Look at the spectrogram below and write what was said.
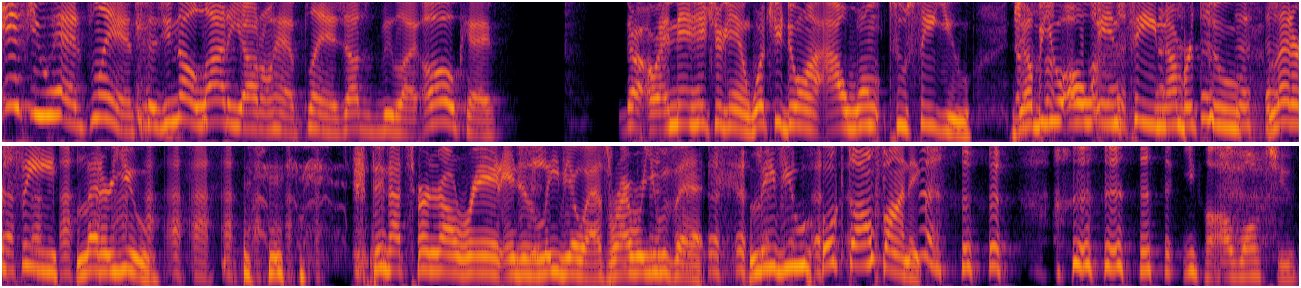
if you had plans, because you know a lot of y'all don't have plans. Y'all just be like, oh, okay. No, and then hit you again. What you doing? I want to see you. W O N T number two, letter C, letter U. then I turn it on red and just leave your ass right where you was at. Leave you hooked on phonics. You know, I want you.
